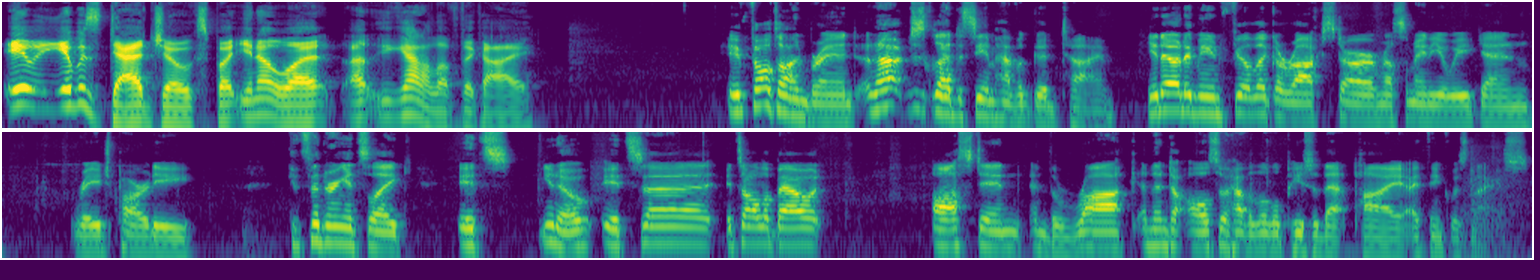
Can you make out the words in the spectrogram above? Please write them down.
it. It was dad jokes, but you know what? Uh, you gotta love the guy. it felt on brand, and I'm just glad to see him have a good time. You know what I mean? Feel like a rock star on WrestleMania weekend, rage party. Considering it's like it's you know it's uh it's all about Austin and The Rock, and then to also have a little piece of that pie, I think was nice.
